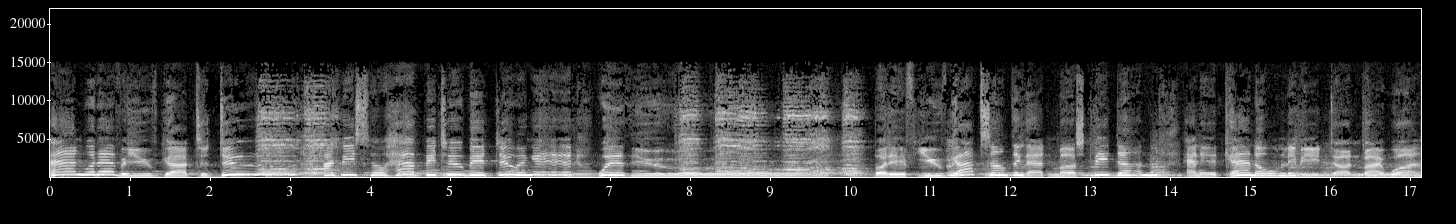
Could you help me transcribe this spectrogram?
and whatever you've got to do, I'd be so happy to be doing it with you. But if you've got something that must be done, and it can only be done by one,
